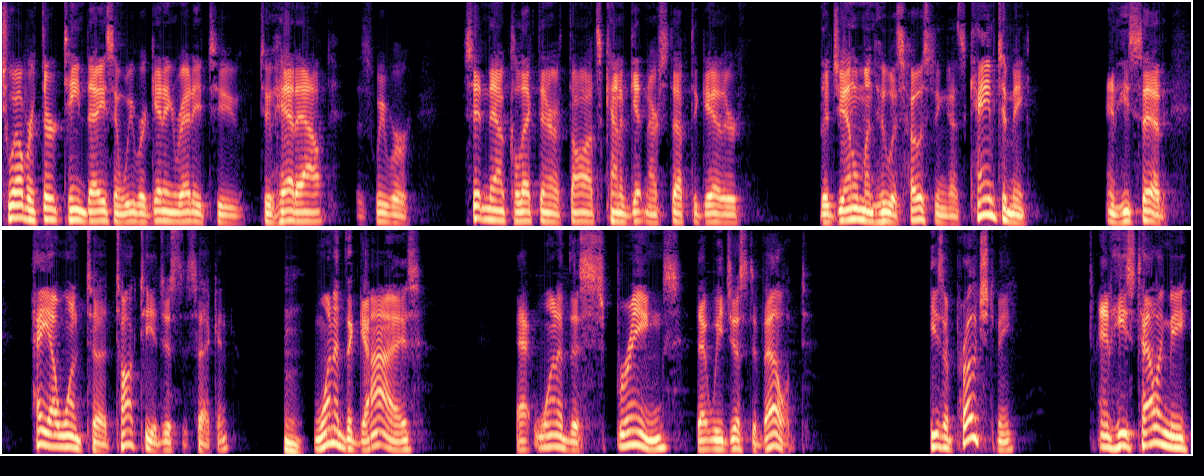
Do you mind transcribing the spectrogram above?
12 or 13 days and we were getting ready to to head out as we were sitting down collecting our thoughts, kind of getting our stuff together. The gentleman who was hosting us came to me and he said, Hey, I want to talk to you just a second. Hmm. One of the guys at one of the springs that we just developed, he's approached me and he's telling me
